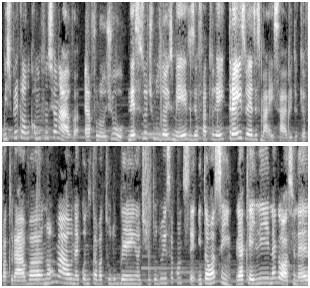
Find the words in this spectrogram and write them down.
me explicando como funcionava. Ela falou, Ju, nesses últimos dois meses eu faturei três vezes mais, sabe, do que eu faturava normal, né, quando tava tudo bem, antes de tudo isso acontecer. Então, assim, é aquele negócio, né,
